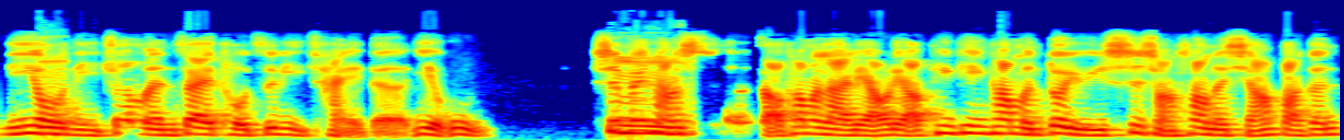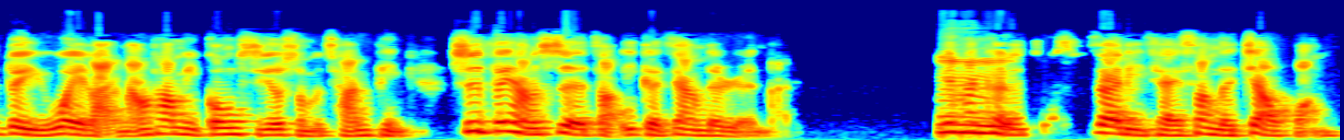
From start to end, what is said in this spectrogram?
你有你专门在投资理财的业务，是非常适合找他们来聊聊，听听他们对于市场上的想法跟对于未来，然后他们公司有什么产品，是非常适合找一个这样的人来。因为他可能就是在理财上的教皇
